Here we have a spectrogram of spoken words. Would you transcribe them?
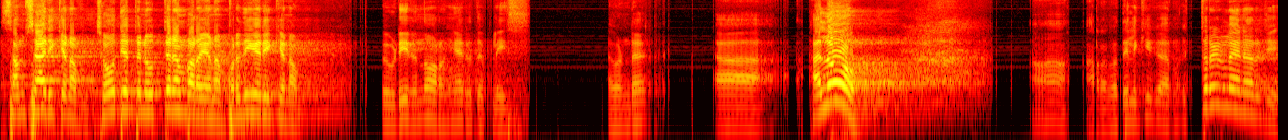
സംസാരിക്കണം. ചോദ്യത്തിന് ഉത്തരം പറയണം. പ്രതികരിക്കണം. ഇവിടെ ഇരുന്ന് ഉറങ്ങരുത് പ്ലീസ് അതുകൊണ്ട് ഹലോ ആ അറുപതിലേക്ക് കയറണം. ഇത്രയുള്ള എനർജി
